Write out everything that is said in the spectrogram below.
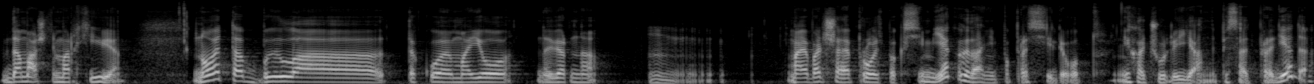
в домашнем архиве. Но это было такое мое, наверное, моя большая просьба к семье, когда они попросили, вот не хочу ли я написать про деда.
